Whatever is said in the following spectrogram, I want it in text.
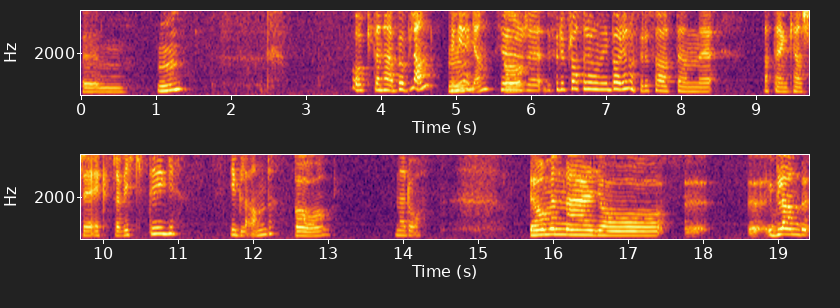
Ehm, mm. Och den här bubblan, din Mm. egen. Hur, eh, För du pratade om i början också, du sa att den, eh, att den kanske är extra viktig ibland. Ja. När då? Ja men när jag... eh, ibland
